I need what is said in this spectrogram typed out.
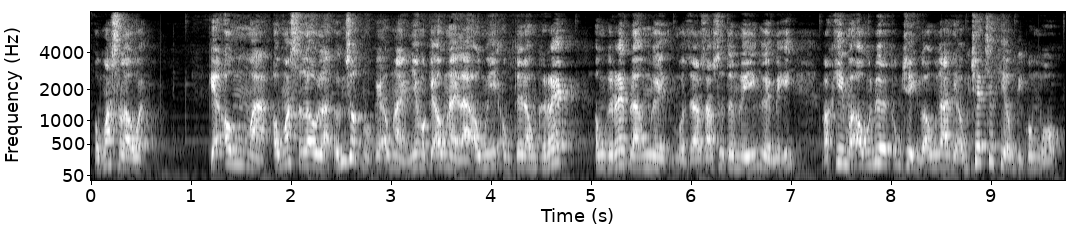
ông Maslow ấy cái ông mà ông Maslow là ứng dụng một cái ông này nhưng mà cái ông này là ông ấy ông tên là ông Greb. Ông Greb là ông người một giáo giáo sư tâm lý người Mỹ. Và khi mà ông đưa công trình của ông ra thì ông chết trước khi ông thì công bố.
